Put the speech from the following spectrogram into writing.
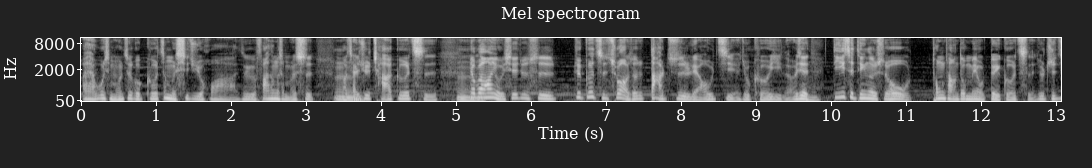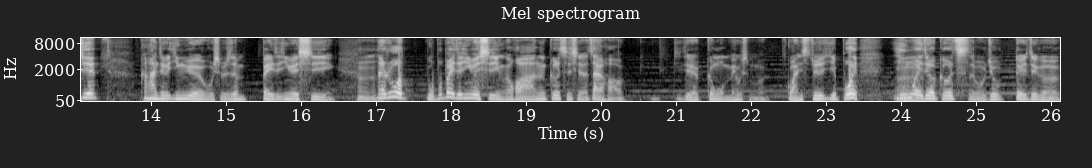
哎呀，为什么这个歌这么戏剧化、啊？这个发生什么事啊？才去查歌词，嗯要不然，有些就是对歌词说老实话就大致了解就可以了。而且嗯第一次听的时候，我通常都没有对歌词，就直接看看这个音乐，我是不是很被这音乐吸引。嗯那如果我不被这音乐吸引的话，那歌词写的再好，也跟我没有什么关系，就是也不会因为嗯这个歌词，我就对这个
